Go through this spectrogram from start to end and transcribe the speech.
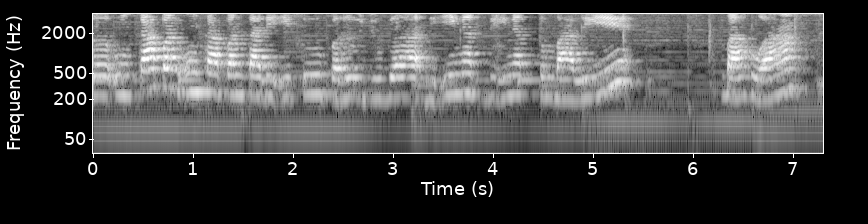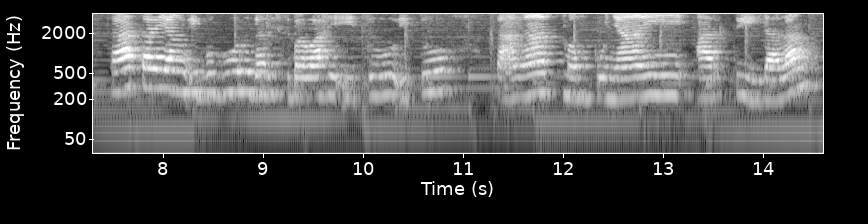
ungkapan-ungkapan tadi itu perlu juga diingat diingat kembali bahwa kata yang ibu guru garis bawahi itu itu sangat mempunyai arti dalam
